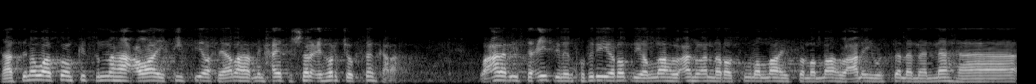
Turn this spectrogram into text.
taasina waa soomkii sunnaha cawaa'iqiisa iyo waxyaabaha min xaysu sharci hor joogsan kara وعن أبي سعيد الخdري رضي الله عنه أن رsuuل اللhi صلى الله عليه وسلم نهىa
